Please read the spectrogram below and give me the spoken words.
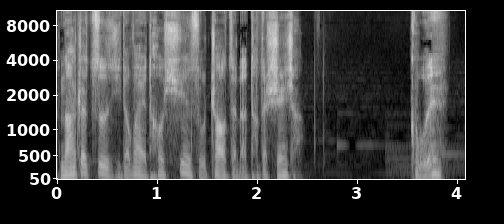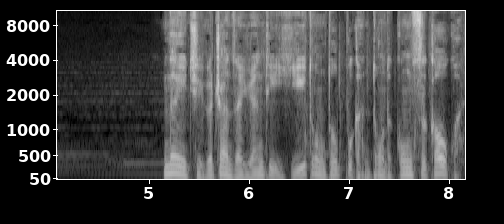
拿着自己的外套迅速罩在了他的身上。滚！那几个站在原地一动都不敢动的公司高管，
